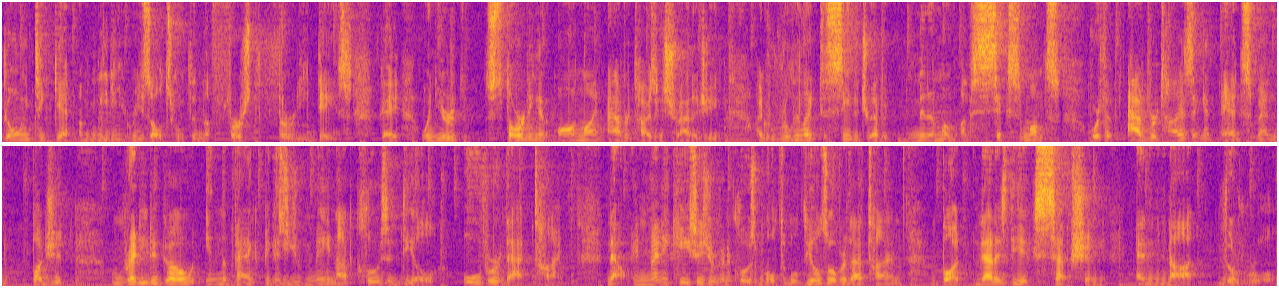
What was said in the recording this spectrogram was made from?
going to get immediate results within the first 30 days, okay? When you're starting an online advertising strategy, I'd really like to see that you have a minimum of six months worth of advertising and ad spend budget ready to go in the bank because you may not close a deal over that time. Now, in many cases, you're gonna close multiple deals over that time, but that is the exception and not the rule.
